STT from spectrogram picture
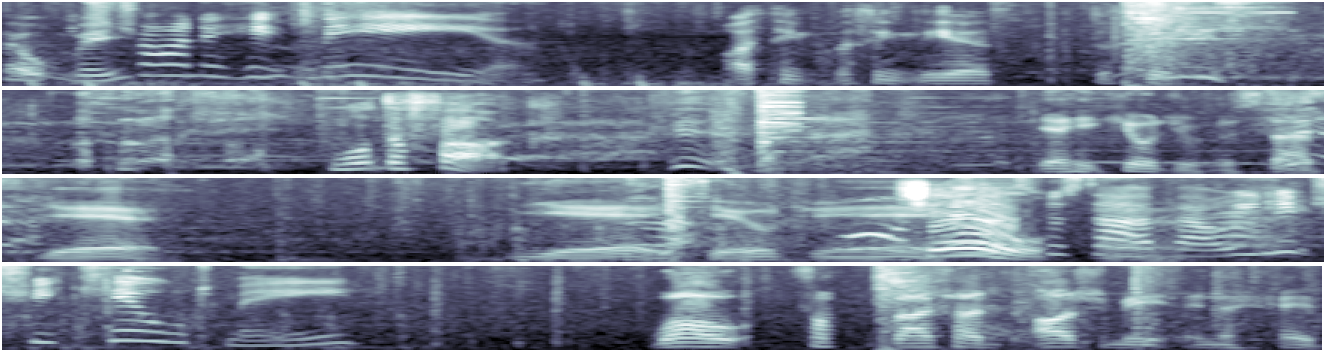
help He's me. trying to hit me! I think I think the uh, the thing. What the fuck? Yeah, he killed you with a stab. Yeah. Yeah, he killed you. Yeah. What Chill. was that Yeah. about? He literally killed me. Well, some guy tried arching me in the head.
